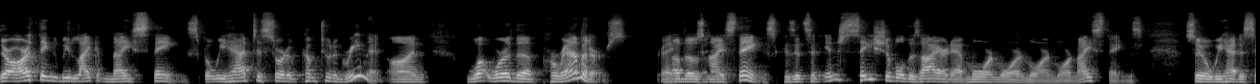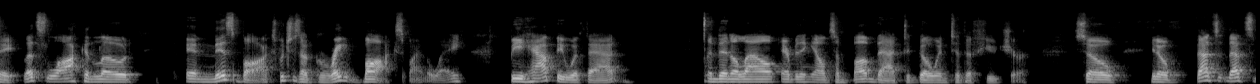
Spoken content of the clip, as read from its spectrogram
there are things we like nice things, but we had to sort of come to an agreement on what were the parameters Right. of those nice things because it's an insatiable desire to have more and more and more and more nice things. So we had to say, let's lock and load in this box, which is a great box, by the way. Be happy with that. And then allow everything else above that to go into the future. So, you know, that's that's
